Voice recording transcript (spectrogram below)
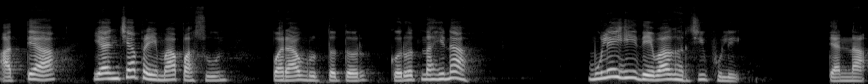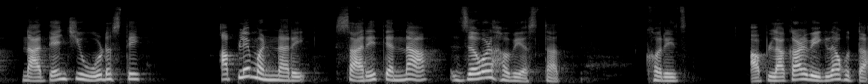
आत्या यांच्या प्रेमापासून परावृत्त तर करत नाही ना? मुले ही देवाघरची फुले. त्यांना नात्यांची ओढ असते. आपले म्हणणारे सारे त्यांना जवळ हवे असतात. खरेच आपला काळ वेगळा होता.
